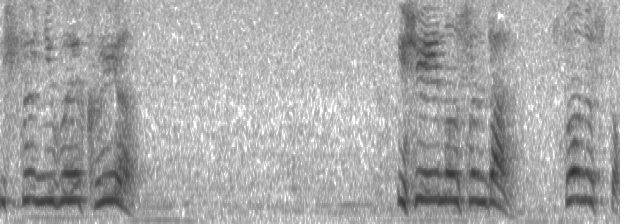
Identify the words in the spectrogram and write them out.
И той ни го е крия. И си е имал сандали. Сто на сто.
